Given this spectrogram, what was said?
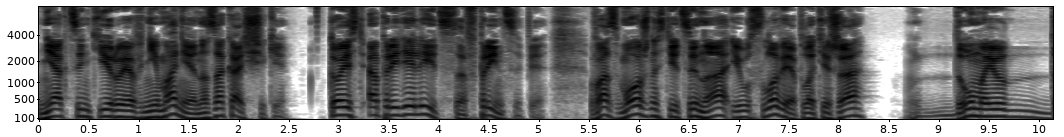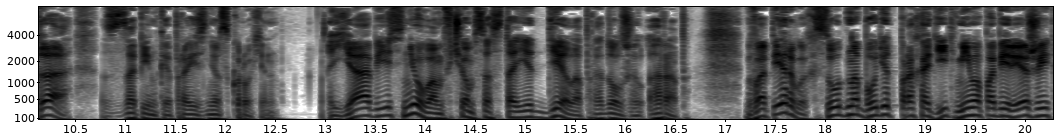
не акцентируя внимание на заказчике? То есть определиться, в принципе, возможности, цена и условия платежа? Думаю, да, с запинкой произнес Крохин. «Я объясню вам, в чем состоит дело», — продолжил араб. «Во-первых, судно будет проходить мимо побережий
